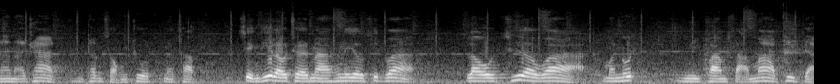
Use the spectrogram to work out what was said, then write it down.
นานาชาติทั้งสองชุดนะครับ สิ่งที่เราเชิญมาครั้งนี้เราคิดว่า เราเชื่อว่ามนุษย์มีความสามารถที่จะ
